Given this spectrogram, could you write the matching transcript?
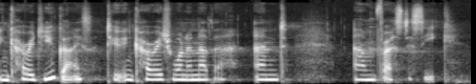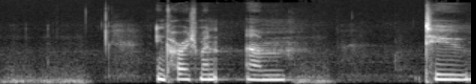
encourage you guys to encourage one another and um, for us to seek encouragement um, to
